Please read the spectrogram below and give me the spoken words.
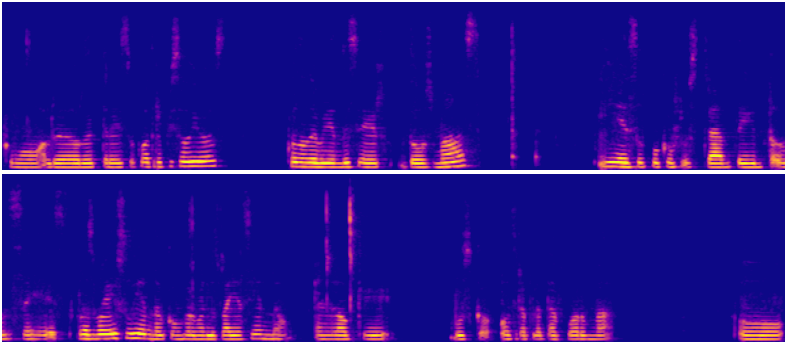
como alrededor de tres o cuatro episodios cuando deberían de ser dos más y es un poco frustrante entonces los voy a ir subiendo conforme los vaya haciendo en lo que busco otra plataforma o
